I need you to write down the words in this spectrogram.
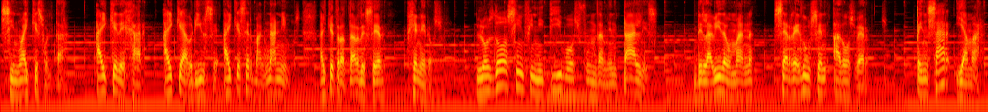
sino hay que soltar. Hay que dejar, hay que abrirse, hay que ser magnánimos, hay que tratar de ser generosos. Los dos infinitivos fundamentales de la vida humana se reducen a dos verbos, pensar y amar.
